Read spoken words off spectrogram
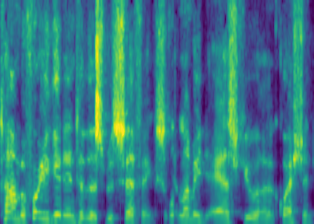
Tom, before you get into the specifics, let me ask you a question.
